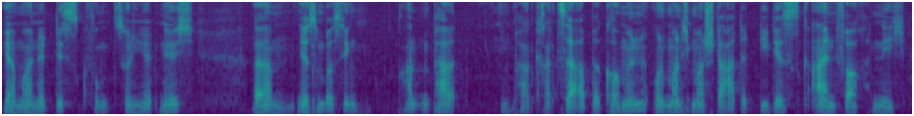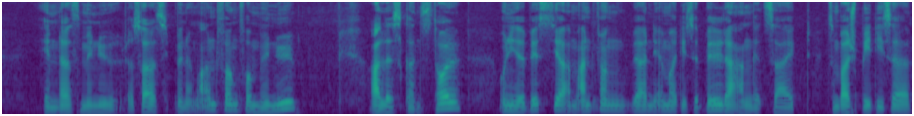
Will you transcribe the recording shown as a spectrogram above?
ja, meine Disk funktioniert nicht. Ähm, ist ein bisschen, hat ein paar, ein paar Kratzer abbekommen und manchmal startet die Disk einfach nicht in das Menü. Das heißt, ich bin am Anfang vom Menü, alles ganz toll. Und ihr wisst ja, am Anfang werden ja immer diese Bilder angezeigt. Zum Beispiel diese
